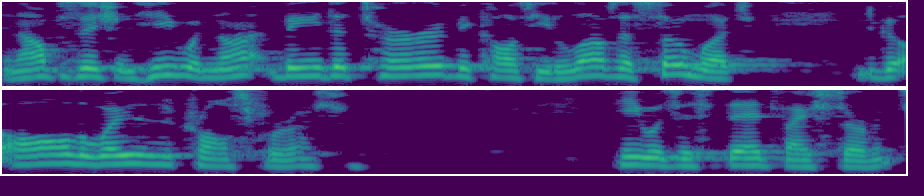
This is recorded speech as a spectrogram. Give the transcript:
and opposition, he would not be deterred because he loves us so much to go all the way to the cross for us. He was his steadfast servant.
